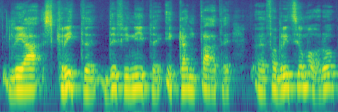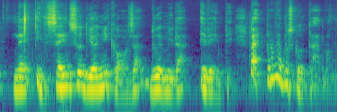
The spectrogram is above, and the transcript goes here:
le ha scritte, definite e cantate eh, Fabrizio Moro nel Il senso di ogni cosa 2020. Beh, proviamo ad ascoltarlo.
